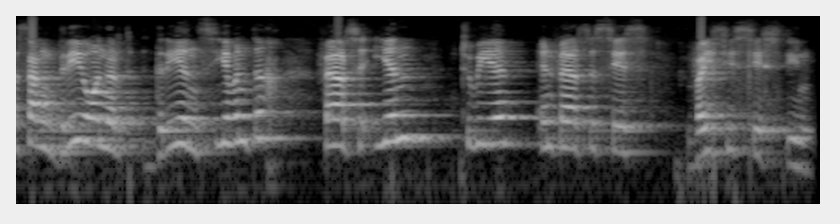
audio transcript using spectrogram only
Gesang 373 verse 1, 2 en verse 6, wysie 16.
